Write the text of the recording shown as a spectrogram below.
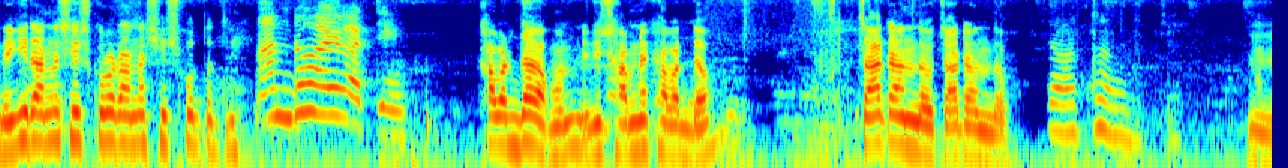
দেখি রান্না শেষ করো রান্না শেষ করতে আন্ধ খাবার দাও এখন এটি সামনে খাবার দাও। চা টান দাও চা টান দাও। হুম।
